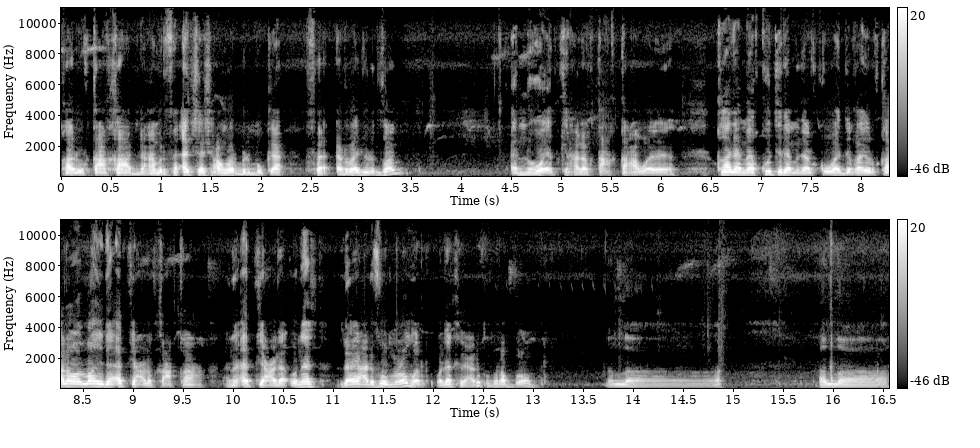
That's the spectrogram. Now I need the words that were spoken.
قالوا القعقاع بن عمرو فأشش عمر بالبكاء. فالرجل ظن أنه هو يبكي على القعقاع و... قال ما قتل من القوات غيره؟ قال والله لا أبكي على القعقاع أنا أبكي على أناس لا يعرفهم عمر ولكن يعرفهم رب عمر. الله الله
